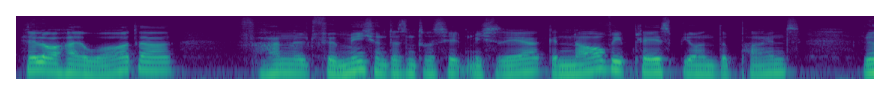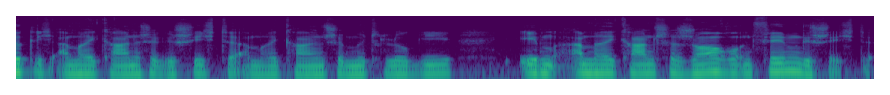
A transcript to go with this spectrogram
Hello High Water, verhandelt für mich, und das interessiert mich sehr, genau wie Place Beyond the Pines, wirklich amerikanische Geschichte, amerikanische Mythologie, eben amerikanische Genre- und Filmgeschichte.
